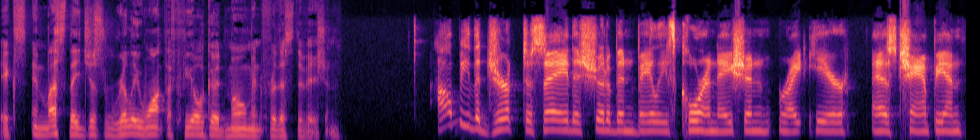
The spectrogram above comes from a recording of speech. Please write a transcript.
ex- unless they just really want the feel good moment for this division. I'll be the jerk to say this should have been Bayley's coronation right here as champion,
